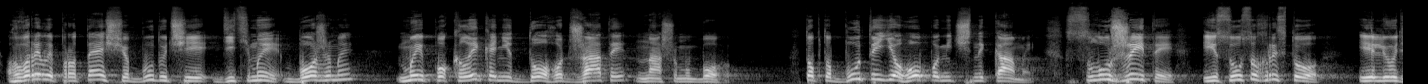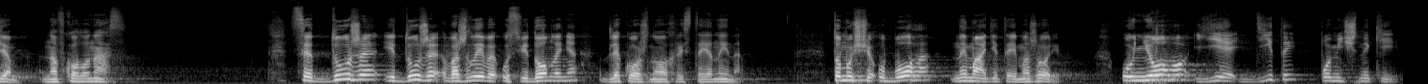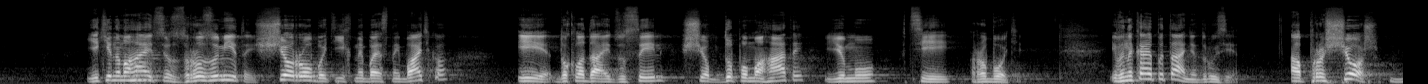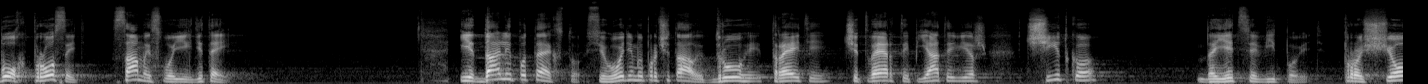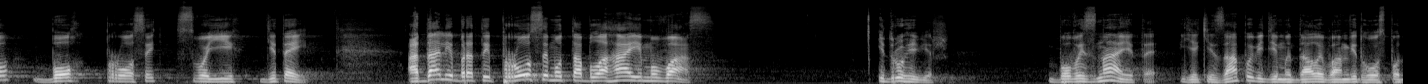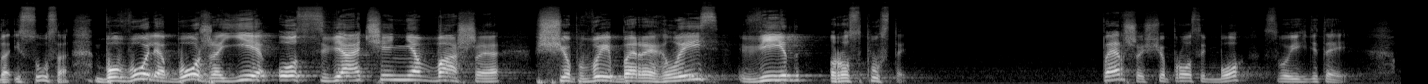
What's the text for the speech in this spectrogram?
Говорили про те, що, будучи дітьми Божими, ми покликані догоджати нашому Богу. Тобто бути Його помічниками, служити Ісусу Христу і людям навколо нас. Це дуже і дуже важливе усвідомлення для кожного християнина. Тому що у Бога нема дітей-мажорів. У нього є діти-помічники, які намагаються зрозуміти, що робить їх небесний батько, і докладають зусиль, щоб допомагати йому в цій роботі. І виникає питання, друзі: а про що ж Бог просить саме своїх дітей? І далі по тексту, сьогодні ми прочитали другий, третій, четвертий, п'ятий вірш, чітко дається відповідь, про що Бог просить своїх дітей. А далі, брати, просимо та благаємо вас. І другий вірш. Бо ви знаєте, які заповіді ми дали вам від Господа Ісуса. Бо воля Божа є освячення ваше, щоб ви береглись від розпусти. Перше, що просить Бог своїх дітей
